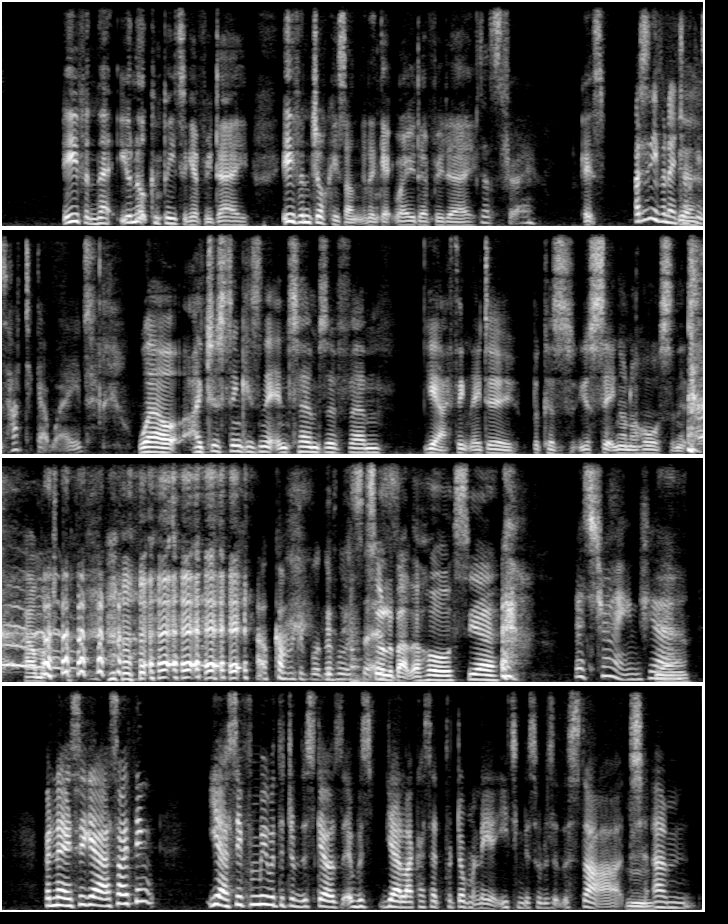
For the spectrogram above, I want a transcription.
even that you're not competing every day. Even jockeys aren't going to get weighed every day. That's true. It's I didn't even know jockeys had to get weighed. well, I just think isn't it in terms of um, yeah, I think they do because you're sitting on a horse and it's how much. How comfortable the horse is. it's all about the horse. Yeah. It's strange, yeah. Yeah. But no, so yeah, so I think yeah, so for me with the dump the scales, it was yeah, like I said, predominantly eating disorders at the start. Mm. Um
